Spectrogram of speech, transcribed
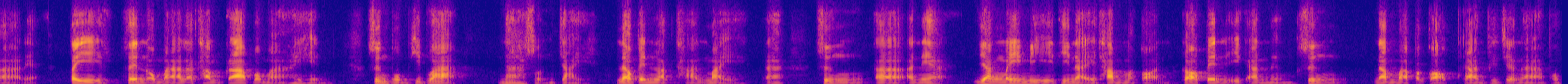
มาเนี่ยตีเส้นออกมาแล้วทำกราฟออกมาให้เห็น ซึ่งผมคิดว่าน่าสนใจแล้วเป็นหลักฐานใหม่นะซึ่งอันเนี้ย ยังไม่มีที่ไหนทำมาก่อน ก็เป็นอีกอันหนึ่งซึ่งนำมาประกอบการพิจารณา ผม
